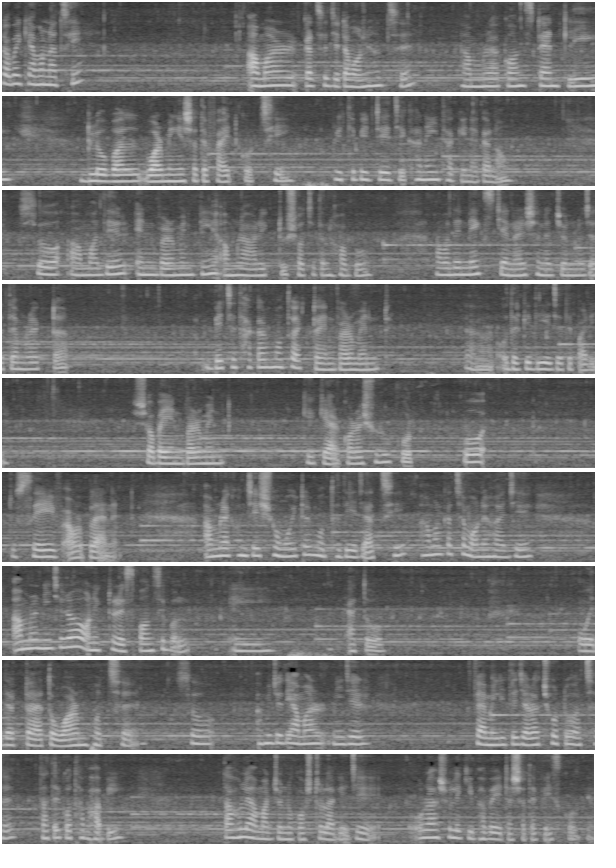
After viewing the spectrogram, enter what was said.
সবাই কেমন আছি? আমার কাছে যেটা মনে হচ্ছে, আমরা কনস্ট্যান্টলি গ্লোবাল ওয়ার্মিংয়ের সাথে ফাইট করছি। পৃথিবীর যে যেখানেই থাকি না কেন। সো আমাদের এনভায়রনমেন্ট নিয়ে আমরা আর একটু সচেতন হব। আমাদের নেক্সট জেনারেশনের জন্য যাতে আমরা একটা বেঁচে থাকার মতো একটা এনভায়রনমেন্ট ওদেরকে দিয়ে যেতে পারি। সবাই এনভায়রনমেন্টকে কেয়ার করা শুরু করব টু সেভ আওয়ার প্ল্যানেট আমরা এখন যে সময়টার মধ্যে দিয়ে যাচ্ছি, আমার কাছে মনে হয় যে আমরা নিজেরাও অনেকটা রেসপন্সিবল এই এত ওয়েদারটা এত ওয়ার্ম হচ্ছে। সো আমি যদি আমার নিজের ফ্যামিলিতে যারা ছোট আছে, তাদের কথা ভাবি তাহলে আমার জন্য কষ্ট লাগে যে ওরা আসলে কীভাবে এটার সাথে ফেস করবে।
